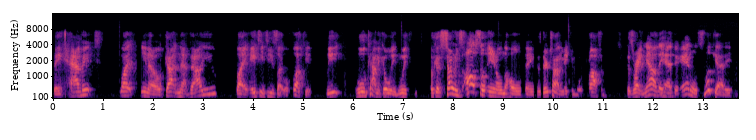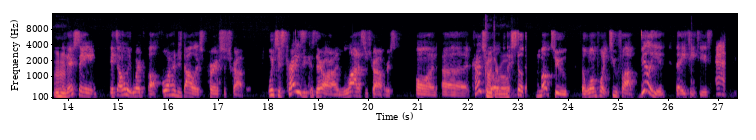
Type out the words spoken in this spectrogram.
they haven't, like, you know, gotten that value, like AT&T's like, well, fuck it. We, we'll kind of go in with you. Because Sony's also in on the whole thing because they're trying to make it more profitable. Because right now they had their analysts look at it Mhm. and they're saying it's only worth about $400 per subscriber, which is crazy because there are a lot of subscribers on uh, Crunchyroll, Crunchyroll. they still come up to the 1.25 billion that AT&T is asking.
